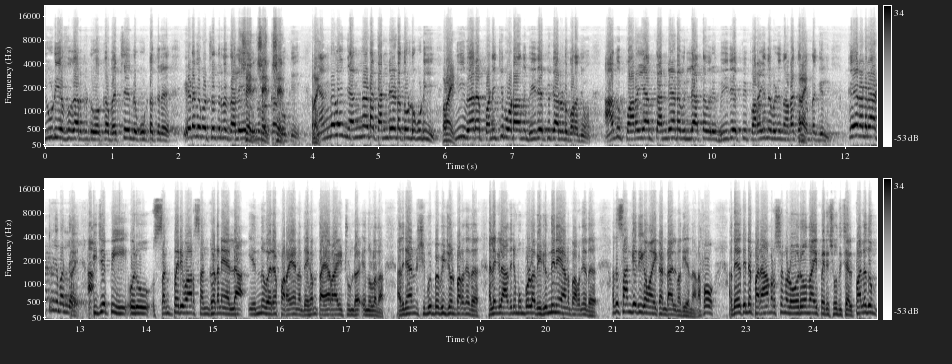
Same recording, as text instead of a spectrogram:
യു ഡി എഫുകാർക്കിട്ടും ഒക്കെ വെച്ചതിന്റെ കൂട്ടത്തിൽ ഇടതുപക്ഷത്തിന്റെ തലയിൽ. നോക്കി. ഞങ്ങൾ ഞങ്ങളുടെ തന്റെ ഇടത്തോടു കൂടി നീ വേറെ പണിക്ക് പോടാന്ന് ബി ജെ പിക്കാരോട് പറഞ്ഞു. അത് പറയാൻ തന്റെ ഇടമില്ലാത്തവർ ബി ജെ പി പറയുന്ന വഴി നടക്കുന്നുണ്ടെങ്കിൽ കേരള രാഷ്ട്രീയമല്ലേ? ബി ജെ പി ഒരു സംഘപരിവാർ സംഘടനയല്ല എന്ന് വരെ പറയാൻ അദ്ദേഹം തയ്യാറായിട്ടുണ്ട് എന്നുള്ളതാണ്. അത് ഞാൻ ഷിബു ബബി ജോൺ പറഞ്ഞത് അല്ലെങ്കിൽ അതിനു മുമ്പുള്ള വിരുന്നിനെയാണ് പറഞ്ഞത്. അത് സാങ്കേതികമായി കണ്ടാൽ മതി എന്നാണ് അപ്പോൾ അദ്ദേഹത്തിന്റെ പരാമർശങ്ങൾ ഓരോന്നായി പരിശോധിച്ചാൽ പലതും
